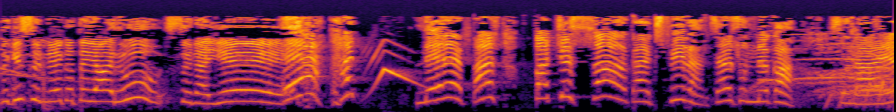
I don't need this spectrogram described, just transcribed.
ज़िंदगी सुनने को तैयार हूँ सुनाइए मेरे पास पच्चीस साल का एक्सपीरियंस है सुनने का सुनाए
